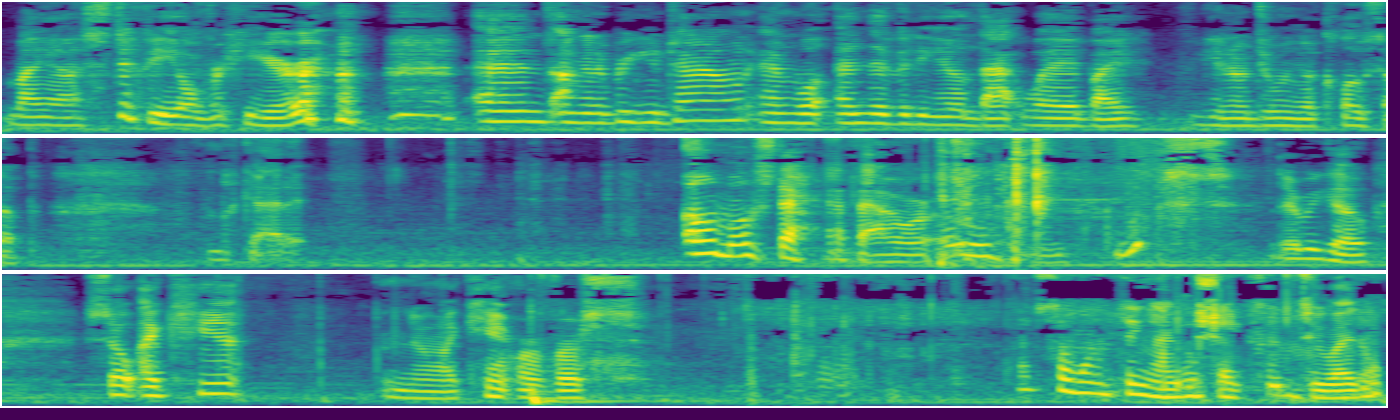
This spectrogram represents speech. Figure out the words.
my uh, stiffy over here, and I'm going to bring you down and we'll end the video that way by, you know, doing a close-up. Look at it almost a half hour. Oh, whoops. There we go. So I can't, no, I can't reverse. That's the one thing I wish I could do. I don't,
